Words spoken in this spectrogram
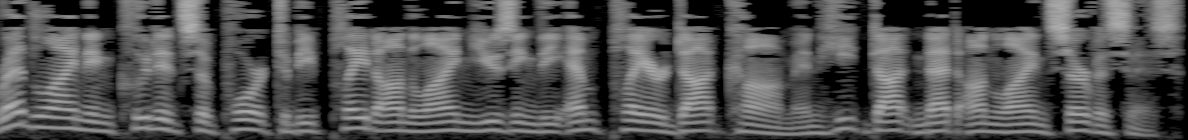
Redline included support to be played online using the mplayer.com and heat.net online services.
